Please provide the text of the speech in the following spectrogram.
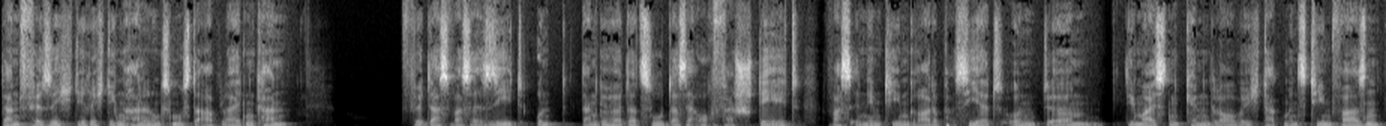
dann für sich die richtigen Handlungsmuster ableiten kann für das, was er sieht. Und dann gehört dazu, dass er auch versteht, was in dem Team gerade passiert. Und ähm, die meisten kennen, glaube ich, Tuckmans Teamphasen.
